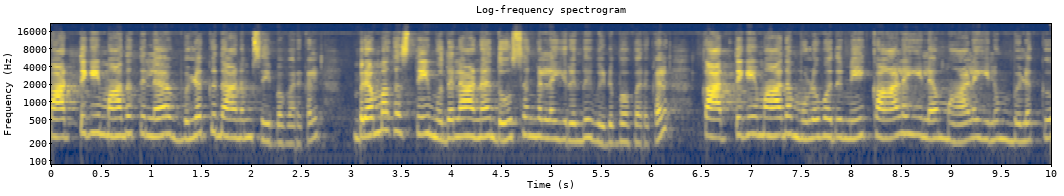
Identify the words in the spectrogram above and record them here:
கார்த்திகை மாதத்தில் விளக்கு தானம் செய்பவர்கள் பிரம்மஹஸ்தி முதலான தோஷங்களில் இருந்து விடுபவர்கள். கார்த்திகை மாதம் முழுவதுமே காலையில் மாலையிலும் விளக்கு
